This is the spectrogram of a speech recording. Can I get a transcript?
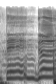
something good.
